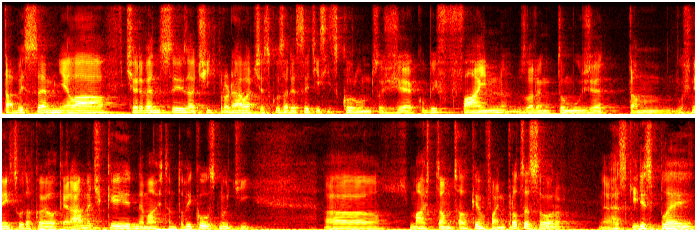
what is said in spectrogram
ta by se měla v červenci začít prodávat v Česku za 10 000 korun, což je jakoby fajn, vzhledem k tomu, že tam už nejsou takové velké rámečky, nemáš tam to vykousnutí, uh, máš tam celkem fajn procesor, hezký displej,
